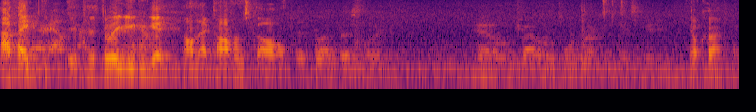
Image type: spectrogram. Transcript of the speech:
I think if the three of you can get on that conference call, That's probably the best way. Yeah, we'll try to report back in the next meeting. Okay. okay.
